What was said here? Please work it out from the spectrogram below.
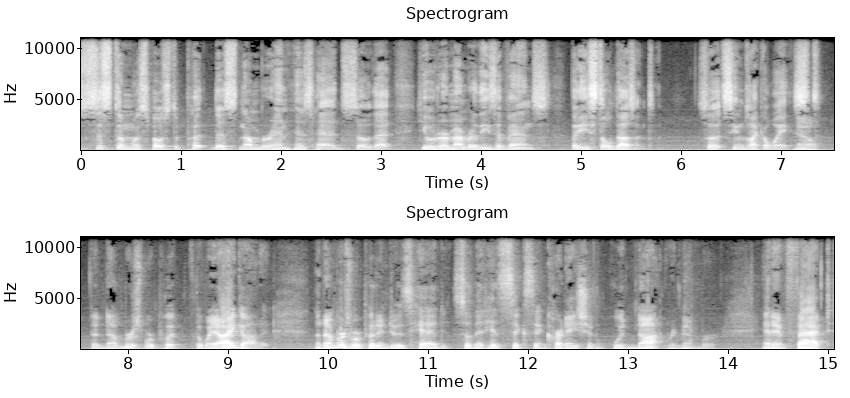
system was supposed to put this number in his head so that he would remember these events, but he still doesn't. So it seems like a waste. No, the numbers were put the way I got it. The numbers were put into his head so that his sixth incarnation would not remember. And in fact,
